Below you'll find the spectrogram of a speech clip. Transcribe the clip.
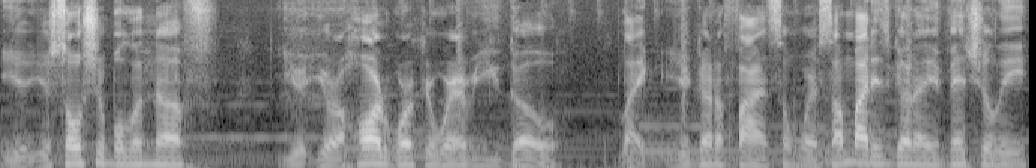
you're, you're sociable enough. You're, you're a hard worker wherever you go. Like you're gonna find somewhere. Somebody's gonna eventually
